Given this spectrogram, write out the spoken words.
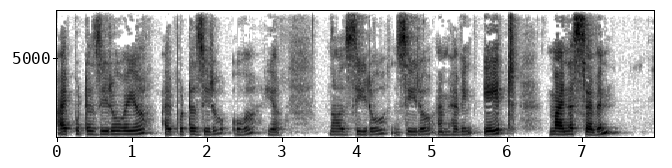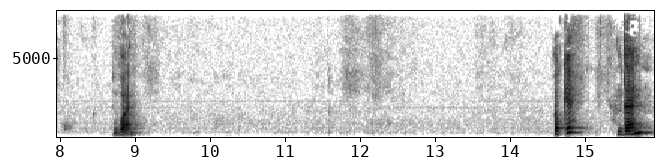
I put a 0 over here, I put a 0 over here. Now 0, 0, I'm having 8 minus 7 1. Okay, then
